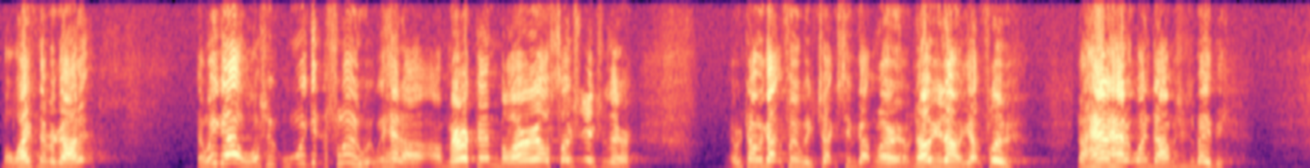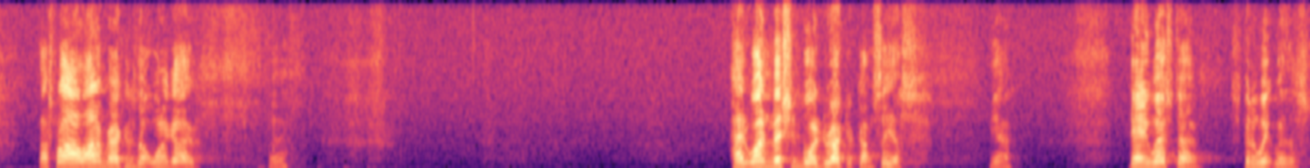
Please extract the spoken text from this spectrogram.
My wife never got it. And we go. Once we, when we get the flu, we had an American Malaria Association there. Every time we got the flu, we check to see if we got malaria. No, you don't. You got the flu. Now, Hannah had it one time when she was a baby. That's why a lot of Americans don't want to go. Yeah. Had one mission board director come see us. Yeah. Danny Whetstone spent a week with us.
